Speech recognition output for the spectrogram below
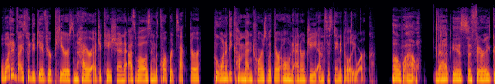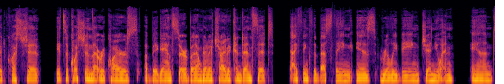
What advice would you give your peers in higher education, as well as in the corporate sector, who want to become mentors with their own energy and sustainability work? Oh, wow. That is a very good question. It's a question that requires a big answer, but I'm going to try to condense it. I think the best thing is really being genuine. And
